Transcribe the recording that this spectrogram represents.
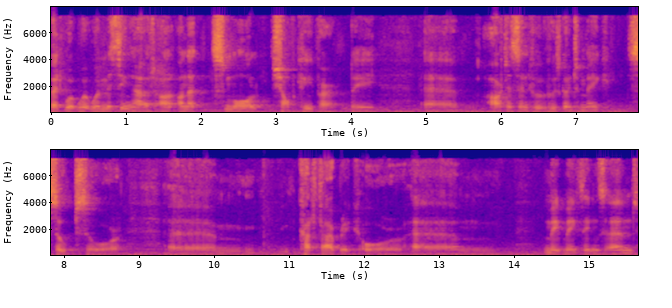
But we're, we're missing out on, on, that small shopkeeper, the uh, artisan who, who's going to make soaps or um, cut fabric or um, make, make things. And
